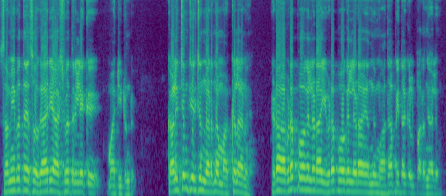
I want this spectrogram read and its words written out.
സമീപത്തെ സ്വകാര്യ ആശുപത്രിയിലേക്ക് മാറ്റിയിട്ടുണ്ട്. കളിച്ചും ചിരിച്ചും നടന്ന മക്കളാണ്. എടാ അവിടെ പോകല്ലടാ ഇവിടെ പോകല്ലടാ എന്ന് മാതാപിതാക്കൾ പറഞ്ഞാലും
